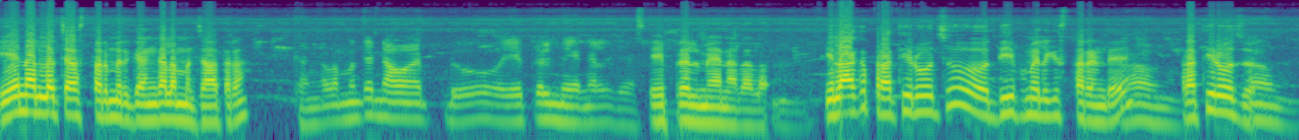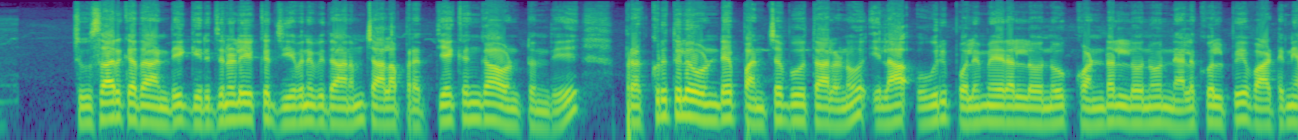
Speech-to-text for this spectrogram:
ఏ నెలలో చేస్తారు మీరు గంగాలమ్మ జాతర? గంగలమ్మ అంటే ఇప్పుడు ఏప్రిల్ మే నెల ఏప్రిల్ మే నెలలో. ఇలాగ ప్రతిరోజు దీపం వెలిగిస్తారండి? ప్రతిరోజు? చూసారు కదా అండి గిరిజనుల యొక్క జీవన విధానం చాలా ప్రత్యేకంగా ఉంటుంది. ప్రకృతిలో ఉండే పంచభూతాలను ఇలా ఊరి పొలిమేరల్లోనూ కొండల్లోనూ నెలకొల్పి వాటిని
